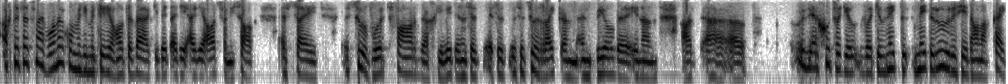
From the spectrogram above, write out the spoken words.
Ag dit is my wonderlik om met die materiaal te werk. Jy weet uit die uit die aard van die saak is sy is so woordvaardig, jy weet en is dit is dit is dit so ryk in in beelde en dan uh uh Ja goed wat jy wat jy net net roer as jy daarna kyk.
